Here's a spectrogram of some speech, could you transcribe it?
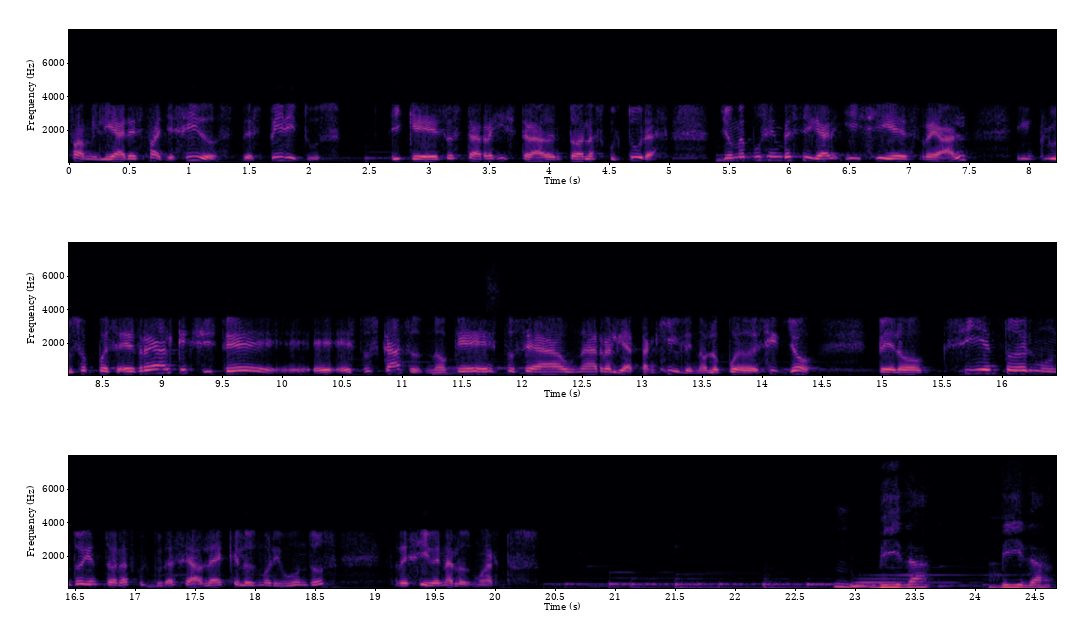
familiares fallecidos, de espíritus, y que eso está registrado en todas las culturas. Yo me puse a investigar y si es real, incluso pues es real que existe eh, estos casos, no que esto sea una realidad tangible, no lo puedo decir yo, pero sí en todo el mundo y en todas las culturas se habla de que los moribundos reciben a los muertos. Vida, vida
